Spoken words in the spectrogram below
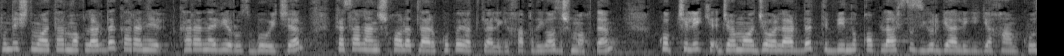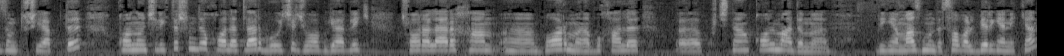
kunda ijtimoiy tarmoqlarda koronavirus bo'yicha kasallanish holatlari ko'payotganligi haqida yozishmoqda. Ko'pchilik jamoat joylarida tibbiy niqoblarsiz yurganligiga ham ko'zim tushyapti. Qonunchilikda shunday holatlar bo'yicha javobgarlik choralari ham e, bormi? Bu hali e, kuchdan qolmadimi? Degan mazmunda savol bergan ekan.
